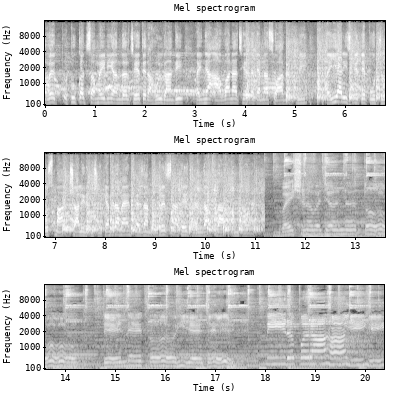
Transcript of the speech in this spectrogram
હવે ટૂંક જ સમયની અંદર છે તે રાહુલ ગાંધી અહીંયા આવવાના છે અને તેમના સ્વાગતની તૈયારી છે તે પૂરજોશમાં ચાલી રહી છે. કેમેરામેન ફૈઝાન ભદ્રેજ સાથે જયંદાપડા અમદાવાદ. વૈષ્ણવજન તો તેને કહીએ જે પીડ પરાઈ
